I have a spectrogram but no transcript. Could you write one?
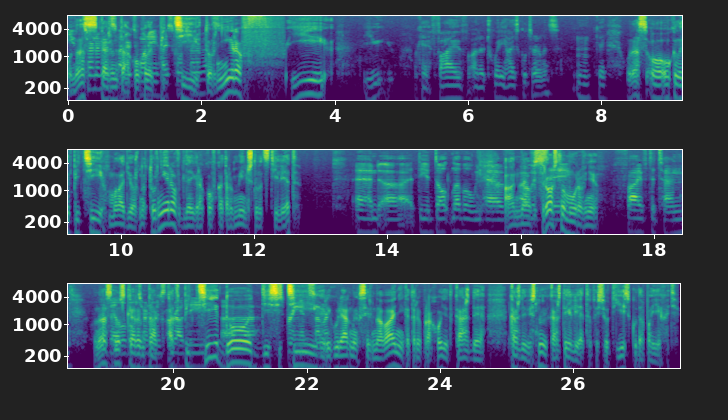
у нас, скажем так, около пяти турниров и У нас около пяти молодежных турниров для игроков, которым меньше 20 лет. Uh, а на взрослом уровне у нас, ну, скажем так, от 5 до 10 регулярных соревнований, которые проходят каждое, каждую весну и каждое лето. То есть вот есть куда поехать.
